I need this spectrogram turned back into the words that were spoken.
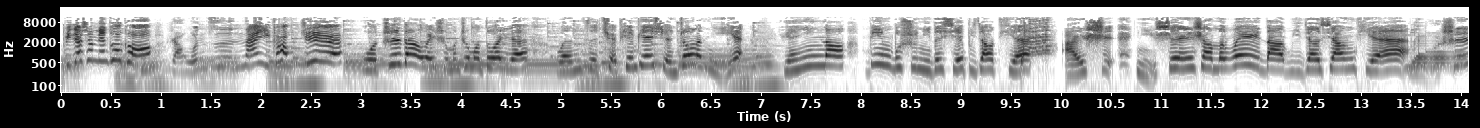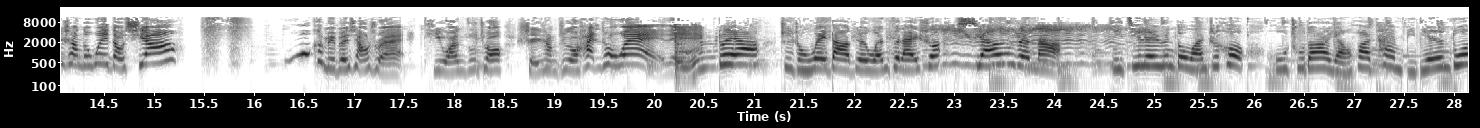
比较香甜可口，让蚊子难以抗拒？我知道为什么这么多人，蚊子却偏偏选中了你。原因呢，并不是你的血比较甜，而是你身上的味道比较香甜。我身上的味道香？我可没喷香水，踢完足球身上只有汗臭味。对啊，这种味道对蚊子来说香着呢。你激烈运动完之后，呼出的二氧化碳比别人多，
